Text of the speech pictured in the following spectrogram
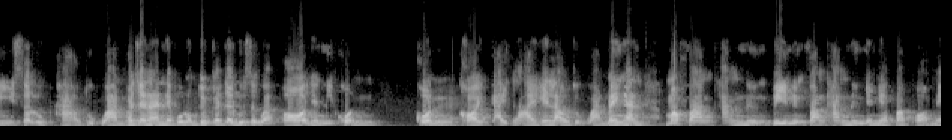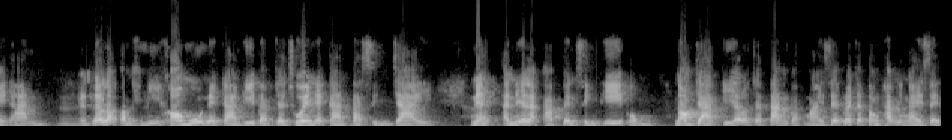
มีสรุปข่าวทุกวัน เพราะฉะนั้นเนี่ยผู้ลงทุนก็จะรู้สึกว่า อ๋อ ยังมีคนคนคอยไกด์ไลน์ให้เราทุกวัน ไม่งั้น มาฟังครั้งหนึ่งปีหนึ่งฟังครั้งหนึ่งอย่างเงี้ยปรับพอร์ตไม่ทันอืมแล้วเราก็ไม่มีข้อมูลในการที่แบบจะช่วยในการตัดสินใจ เนี่ยอันนี้แหละครับเป็นสิ่งที่ผมนอกจากที่เราจะตั้งแบบ mindset ว่าจะต้องทำยังไงเสร็จ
